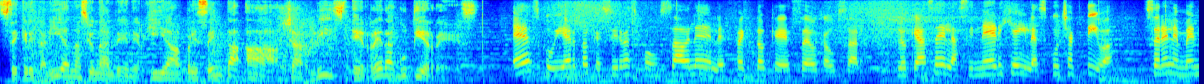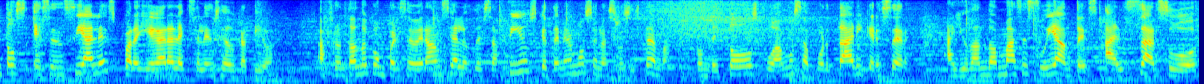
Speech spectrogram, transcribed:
Secretaría Nacional de Energía presenta a Charlize Herrera Gutiérrez. He descubierto que soy responsable del efecto que deseo causar, lo que hace de la sinergia y la escucha activa ser elementos esenciales para llegar a la excelencia educativa, afrontando con perseverancia los desafíos que tenemos en nuestro sistema, donde todos podamos aportar y crecer, ayudando a más estudiantes a alzar su voz.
